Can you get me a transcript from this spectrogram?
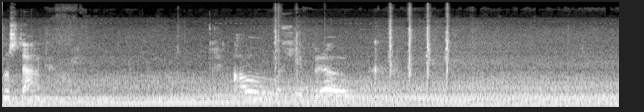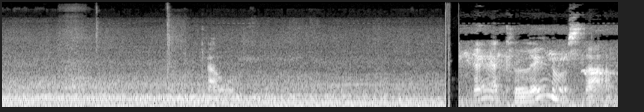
Mustang. Oh, he broke. No. Yeah, clean Mustang.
